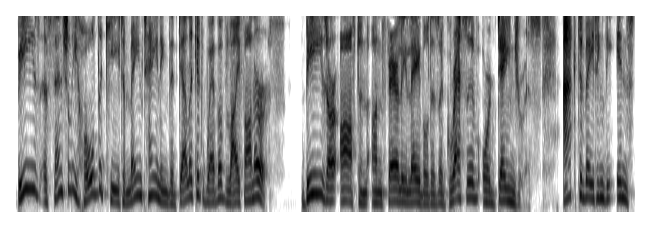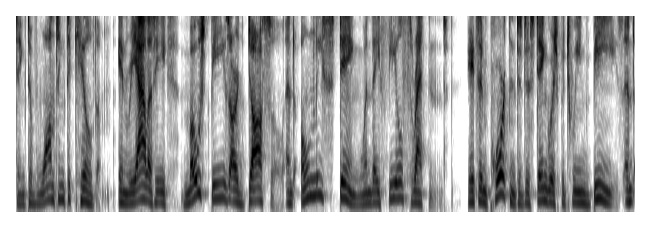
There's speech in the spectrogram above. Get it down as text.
bees essentially hold the key to maintaining the delicate web of life on Earth. Bees are often unfairly labeled as aggressive or dangerous, activating the instinct of wanting to kill them. In reality, most bees are docile and only sting when they feel threatened. It's important to distinguish between bees and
